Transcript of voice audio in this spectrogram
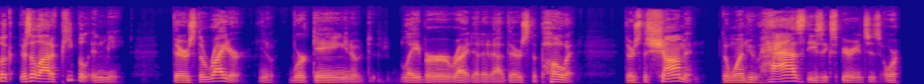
look, there's a lot of people in me. There's the writer, you know, working, you know, labor, right, da, da, da. There's the poet. There's the shaman, the one who has these experiences or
